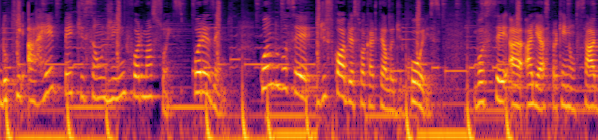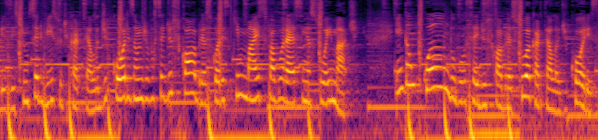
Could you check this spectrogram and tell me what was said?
do que a repetição de informações. Por exemplo, quando você descobre a sua cartela de cores, você, aliás, para quem não sabe, existe um serviço de cartela de cores onde você descobre as cores que mais favorecem a sua imagem. Então, quando você descobre a sua cartela de cores,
